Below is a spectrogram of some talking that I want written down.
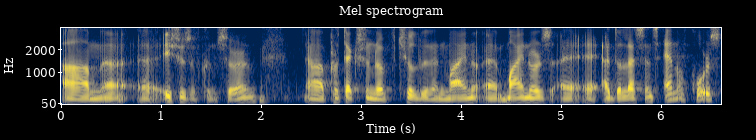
um, uh, issues of concern, protection of children and minor, minors, adolescents, and of course,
